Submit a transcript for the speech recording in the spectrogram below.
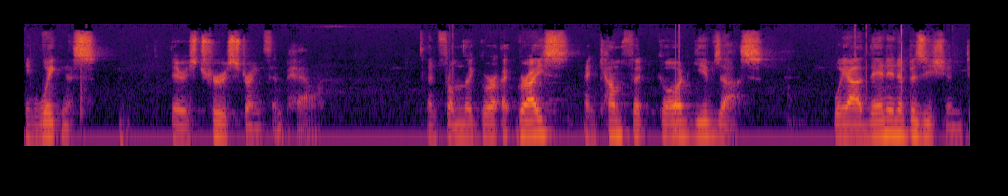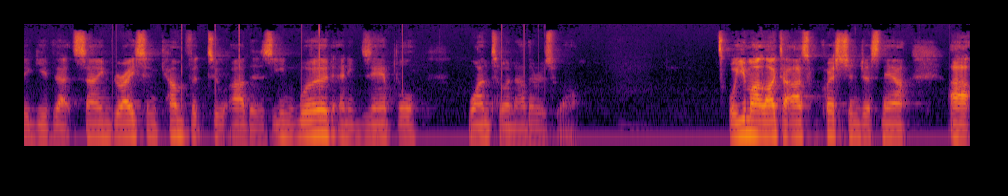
In weakness, there is true strength and power. And from the grace and comfort God gives us, we are then in a position to give that same grace and comfort to others in word and example, one to another as well. Well, you might like to ask a question just now uh,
